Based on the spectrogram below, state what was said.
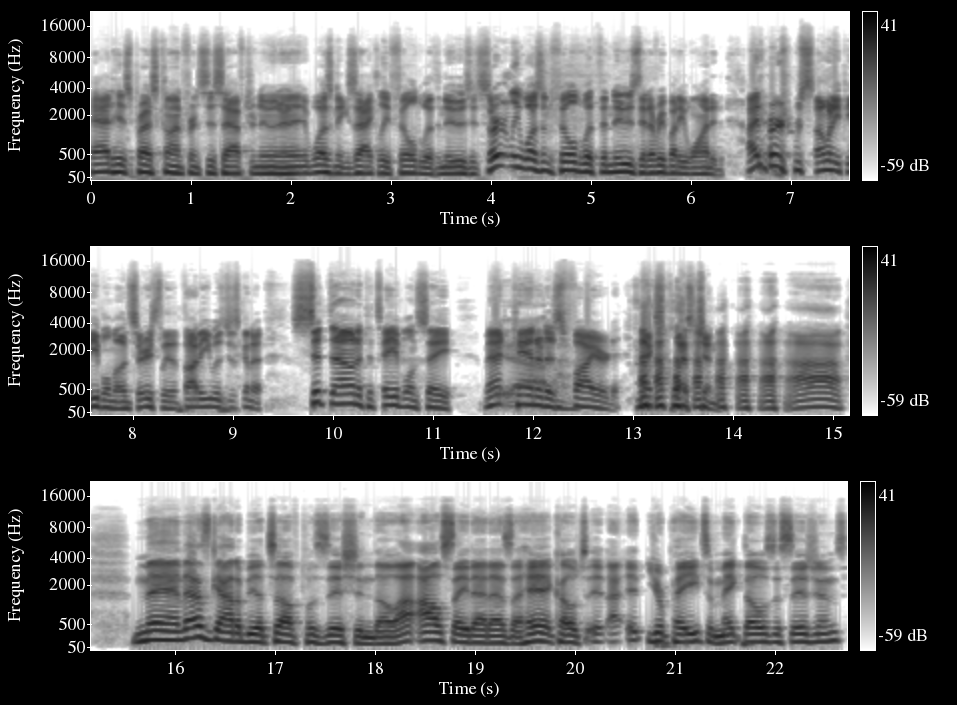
had his press conference this afternoon, and it wasn't exactly filled with news. It certainly wasn't filled with the news that everybody wanted. I'd heard from so many people, Moan, seriously, that thought he was just going to sit down at the table and say, Matt Canada's fired. Next question. man, that's got to be a tough position, though. I, I'll say that as a head coach, it, it, you're paid to make those decisions,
